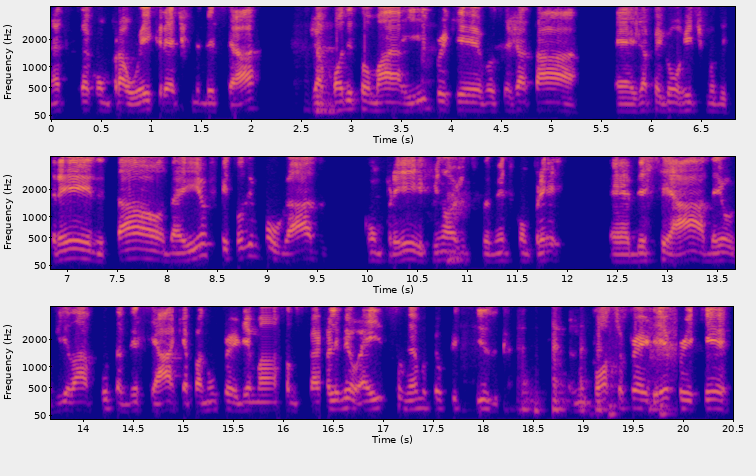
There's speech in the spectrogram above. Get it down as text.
né? Se quiser comprar whey, creatina, BCA, já pode tomar aí, porque você já tá, é, já pegou o ritmo de treino e tal. Daí eu fiquei todo empolgado, comprei, fui na loja de suplemento, comprei é, BCA, daí eu vi lá, puta, BCA, que é para não perder massa muscular. Falei, meu, é isso mesmo que eu preciso, cara. Eu não posso perder, porque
